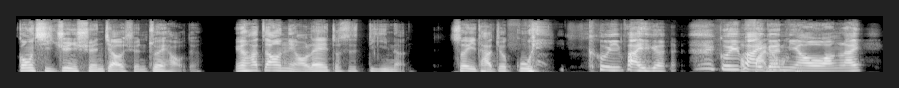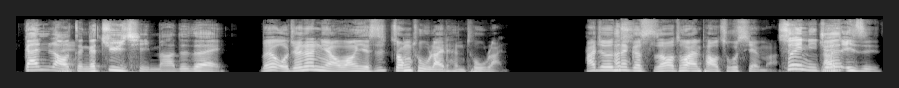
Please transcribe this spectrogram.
宫崎骏选角选最好的，因为他知道鸟类都是低能，所以他就故意故意派一个故意派一个鸟王来干扰整个剧情嘛，对不对？没有，我觉得那鸟王也是中途来的很突然，他就是那个时候突然跑出现嘛。所以你觉得一直？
